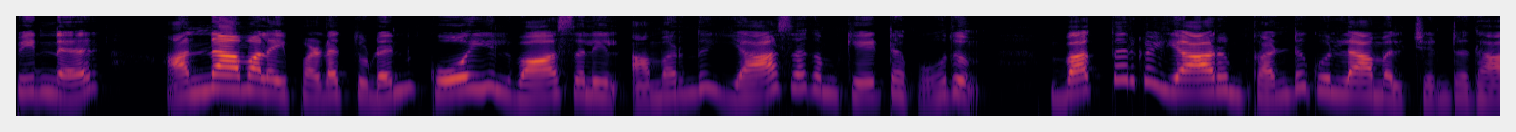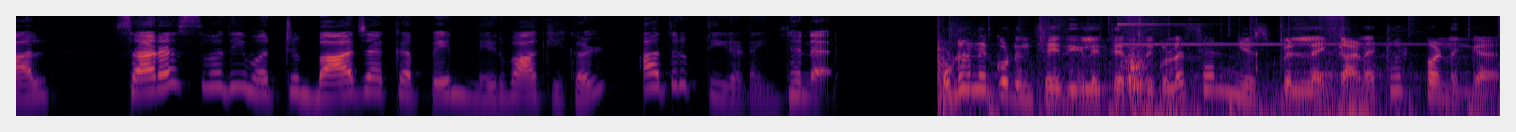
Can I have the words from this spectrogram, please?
பின்னர் அண்ணாமலை படத்துடன் கோயில் வாசலில் அமர்ந்து யாசகம் கேட்டபோதும் பக்தர்கள் யாரும் கண்டுகொள்ளாமல் சென்றதால் சரஸ்வதி மற்றும் பாஜக பெண் நிர்வாகிகள் அதிருப்தியடைந்தனர். உடனுக்குடன் செய்திகளை தெரிந்து கொள்ள சன் நியூஸ் பெல் கிளிக் பண்ணுங்க.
